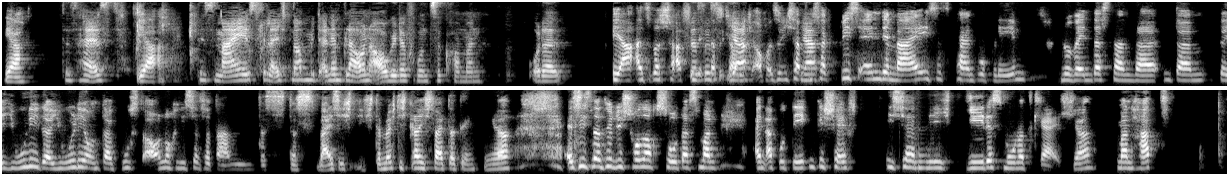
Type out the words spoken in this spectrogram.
ja, das heißt, ja. bis Mai ist vielleicht noch mit einem blauen Auge davon zu kommen. Oder ja, also das schaffen wir, das, glaube ja. ich auch. Also ich habe ja. gesagt, bis Ende Mai ist es kein Problem. Nur wenn das dann der, der, der Juni, der Juli und der August auch noch ist, also dann, das, das weiß ich nicht. Da möchte ich gar nicht weiterdenken. Ja. Es ist natürlich schon auch so, dass man ein Apothekengeschäft ist ja nicht jedes Monat gleich. Ja. Man hat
